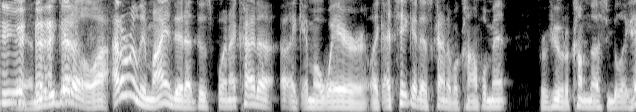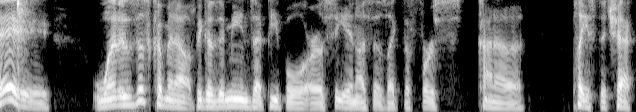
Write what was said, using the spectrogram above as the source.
yeah, no, we get it a lot. I don't really mind it at this point. I kind of like am aware. Like I take it as kind of a compliment for people to come to us and be like, "Hey, when is this coming out?" Because it means that people are seeing us as like the first kind of place to check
